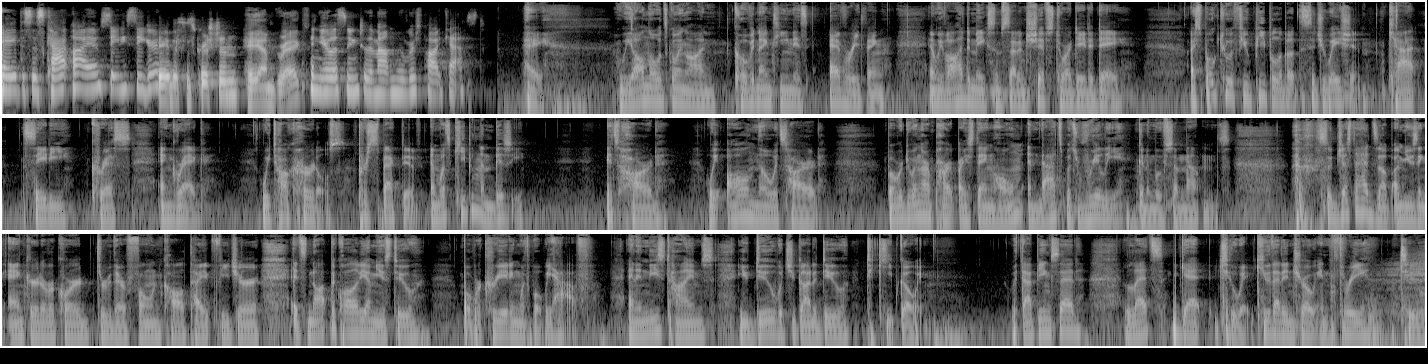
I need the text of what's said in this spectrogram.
Hey, this is Kat. Hi, I'm Sadie Seeger, Hey, this is Christian. Hey, I'm Greg. and you're listening to the Mountain Movers podcast. Hey, we all know what's going on. COVID 19 is everything, and we've all had to make some sudden shifts to our day to day. I spoke to a few people about the situation Kat, Sadie, Chris, and Greg. We talk hurdles, perspective, and what's keeping them busy. It's hard. We all know it's hard. But we're doing our part by staying home, and that's what's really gonna move some mountains. So, just a heads up, I'm using Anchor to record through their phone call type feature. It's not the quality I'm used to, but we're creating with what we have. And in these times, you do what you gotta do to keep going. With that being said, let's get to it. Cue that intro in three, two,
